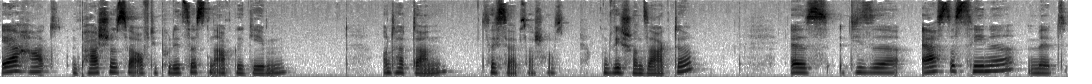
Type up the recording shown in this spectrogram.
Er hat ein paar Schüsse auf die Polizisten abgegeben und hat dann sich selbst erschossen. Und wie ich schon sagte, ist diese erste Szene mit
